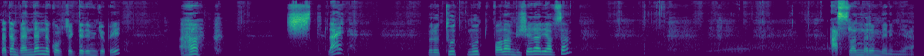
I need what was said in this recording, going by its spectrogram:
zaten benden de korkacak dedemin köpeği. Aha. Şşt lan. Böyle tut mut falan bir şeyler yapsam aslanlarım benim ya.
